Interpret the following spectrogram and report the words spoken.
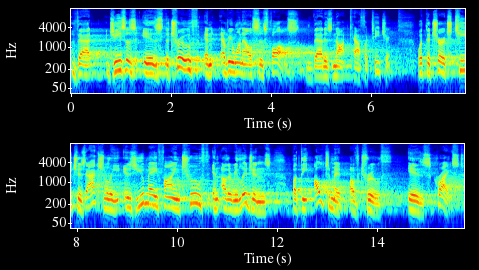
that Jesus is the truth and everyone else is false. That is not Catholic teaching what the church teaches actually is you may find truth in other religions, but the ultimate of truth is Christ.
